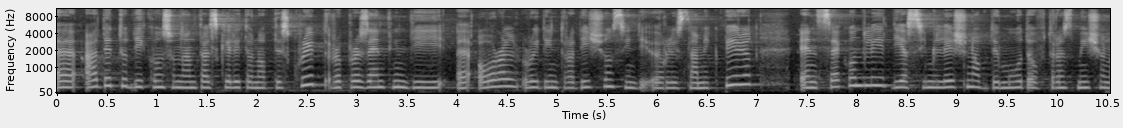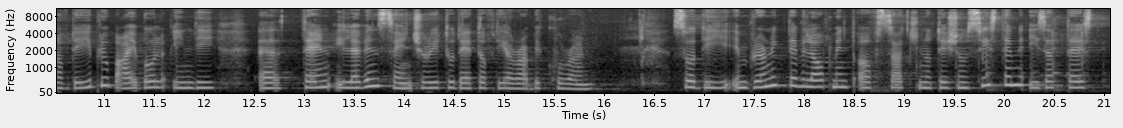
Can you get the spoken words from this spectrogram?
uh, added to the consonantal skeleton of the script, representing the uh, oral reading traditions in the early Islamic period, and secondly, the assimilation of the mode of transmission of the Hebrew Bible in the uh, 10th, 11th century to that of the Arabic Quran. So the embryonic development of such notation system is attested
